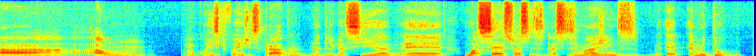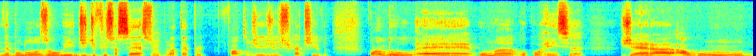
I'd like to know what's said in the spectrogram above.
a, a um, uma ocorrência que foi registrada na delegacia, é, o acesso a essas, essas imagens é, é, muito nebuloso e de difícil acesso, uhum. até por falta de justificativa. Quando é, uma ocorrência gera algum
